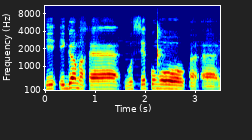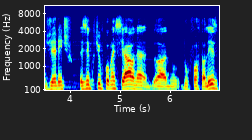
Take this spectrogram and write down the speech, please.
E, e Gama, é, você como é, é, gerente executivo comercial né, lá do, do, Fortaleza,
